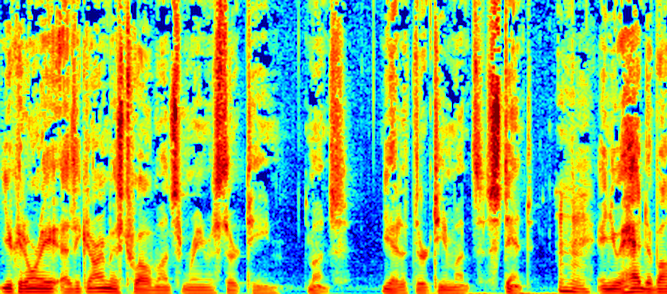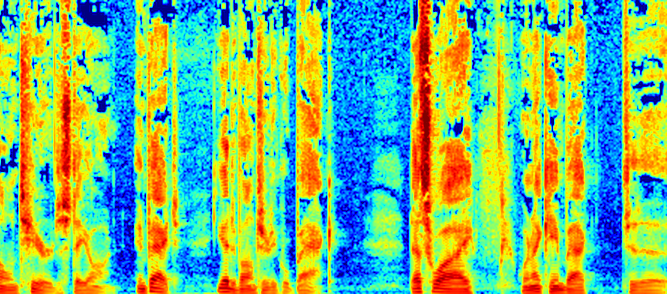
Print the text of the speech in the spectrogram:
you could only, I think the Army was 12 months, Marine was 13 months. You had a 13 month stint, and you had to volunteer to stay on. In fact, you had to volunteer to go back. That's why when I came back to the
